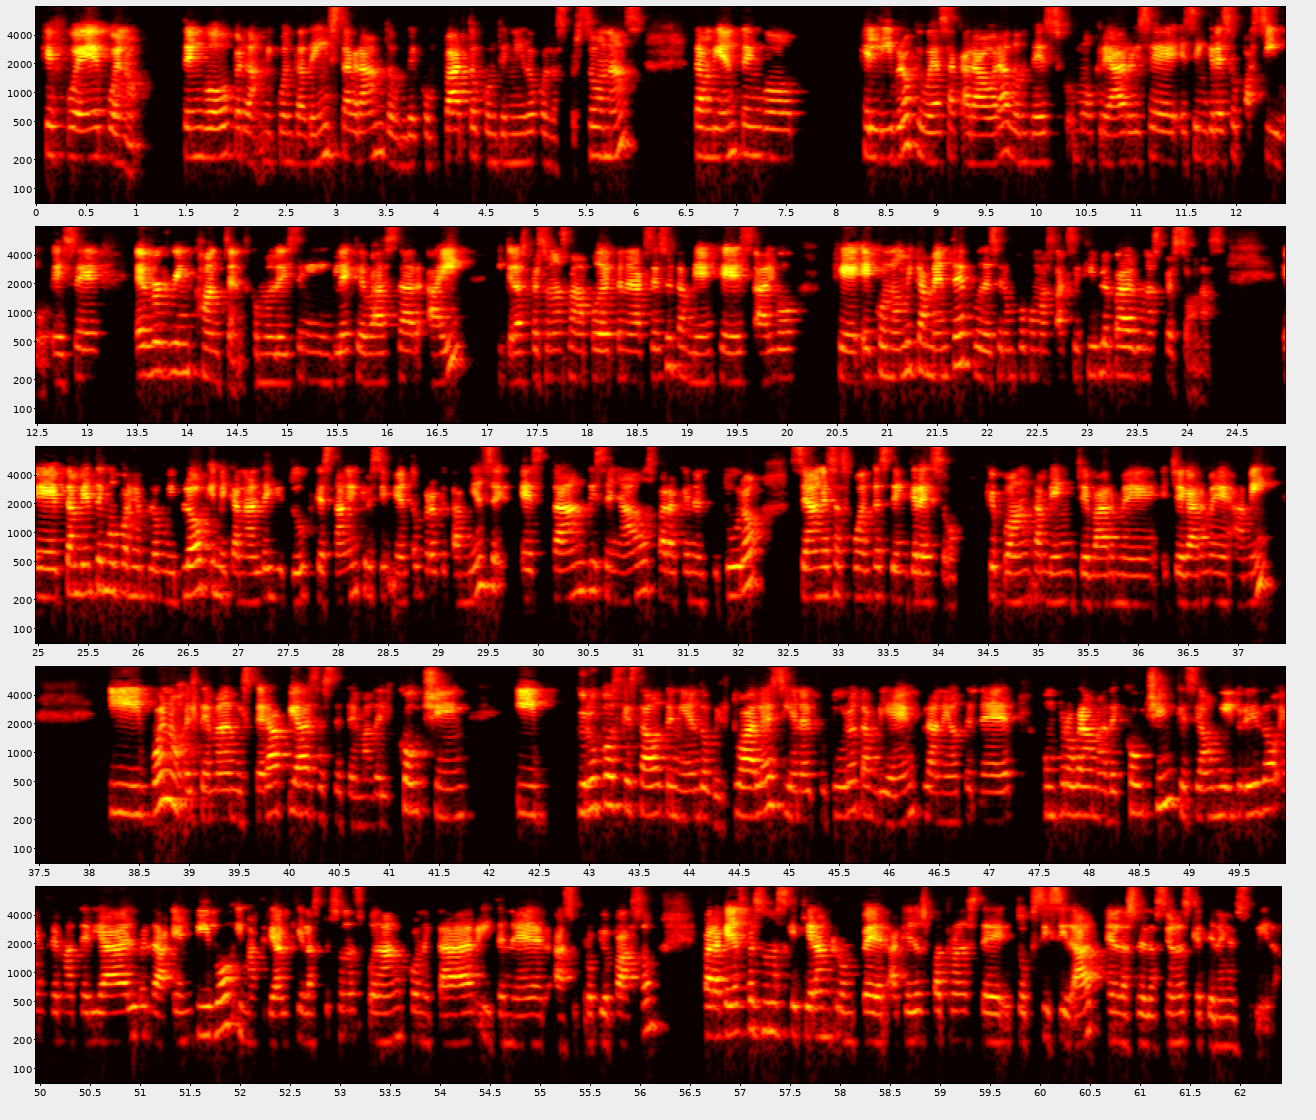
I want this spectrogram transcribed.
que fue, bueno, tengo ¿verdad? mi cuenta de Instagram donde comparto contenido con las personas. También tengo el libro que voy a sacar ahora, donde es como crear ese, ese ingreso pasivo, ese evergreen content, como le dicen en inglés, que va a estar ahí y que las personas van a poder tener acceso y también que es algo que económicamente puede ser un poco más accesible para algunas personas. Eh, también tengo, por ejemplo, mi blog y mi canal de YouTube que están en crecimiento, pero que también se, están diseñados para que en el futuro sean esas fuentes de ingreso que puedan también llevarme, llegarme a mí. Y bueno, el tema de mis terapias, este tema del coaching y grupos que he estado teniendo virtuales y en el futuro también planeo tener un programa de coaching que sea un híbrido entre material, ¿verdad?, en vivo y material que las personas puedan conectar y tener a su propio paso para aquellas personas que quieran romper aquellos patrones de toxicidad en las relaciones que tienen en su vida.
